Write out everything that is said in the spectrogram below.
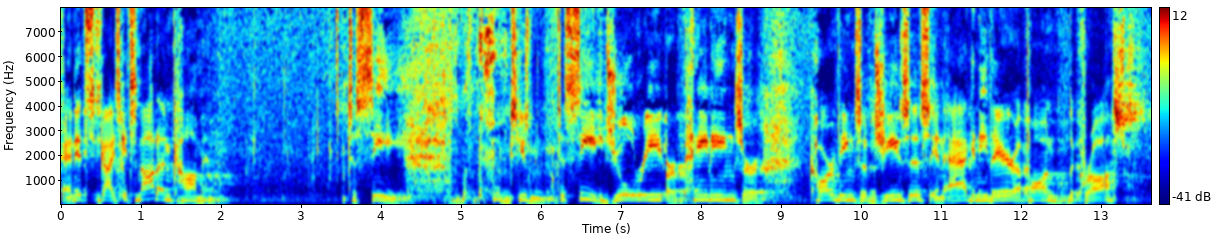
And it's, guys, it's not uncommon to see, excuse me, to see jewelry or paintings or carvings of Jesus in agony there upon the cross.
